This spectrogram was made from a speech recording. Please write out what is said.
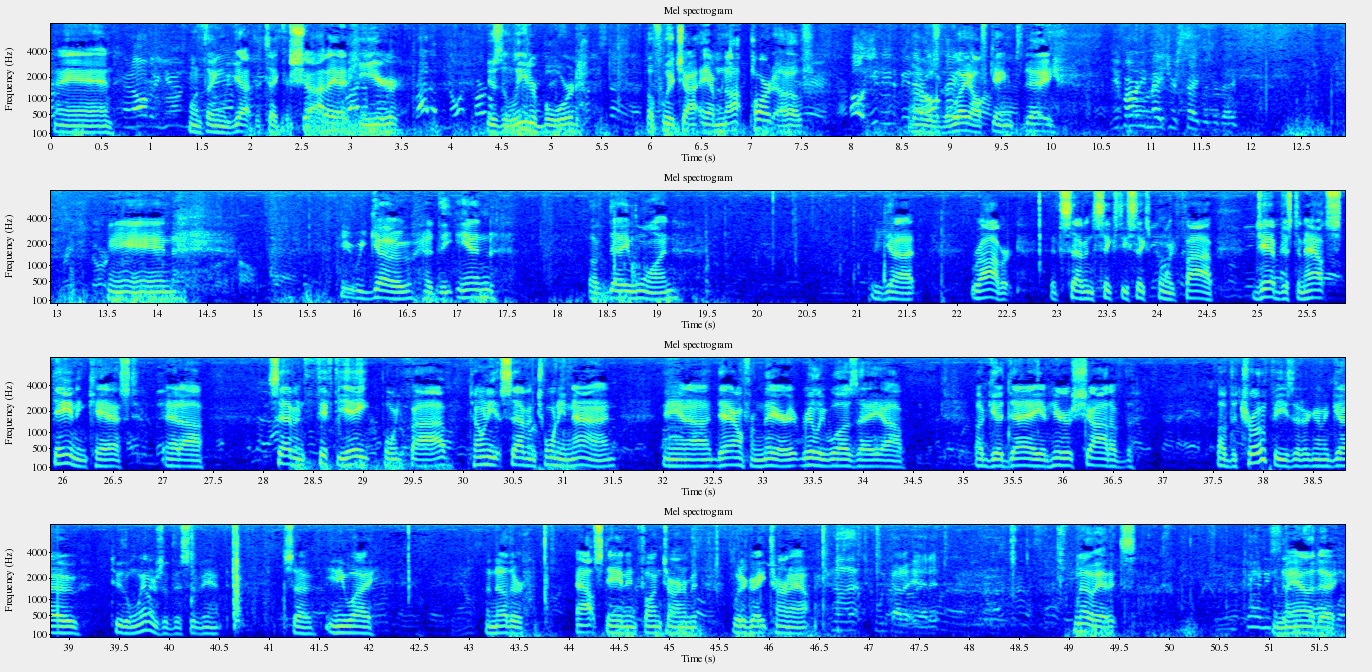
And one thing we got to take a shot at here is the leaderboard, of which I am not part of. Oh, you need to be I was day. way off game today. You've already made your statement today. And here we go at the end of day one. We got Robert at 766.5. Jeb just an outstanding cast at uh, 758.5. Tony at 729. And uh, down from there, it really was a uh, a good day. And here's a shot of the of the trophies that are going to go to the winners of this event. So anyway, another outstanding fun tournament with a great turnout. No edits. The man of the day.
